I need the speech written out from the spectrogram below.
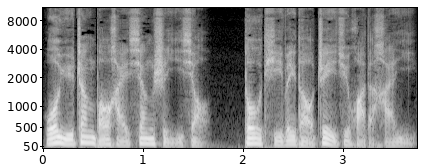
我与张宝海相视一笑，都体味到这句话的含义。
